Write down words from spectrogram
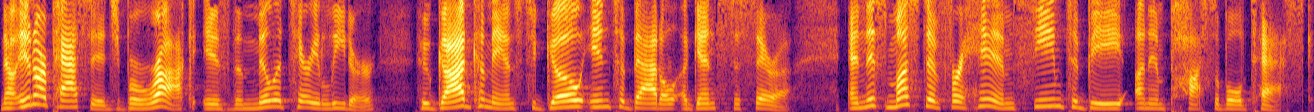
Now, in our passage, Barak is the military leader who God commands to go into battle against Sisera. And this must have, for him, seemed to be an impossible task.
